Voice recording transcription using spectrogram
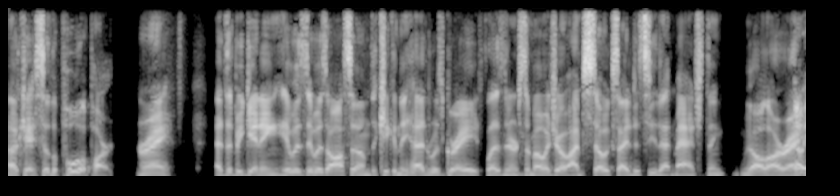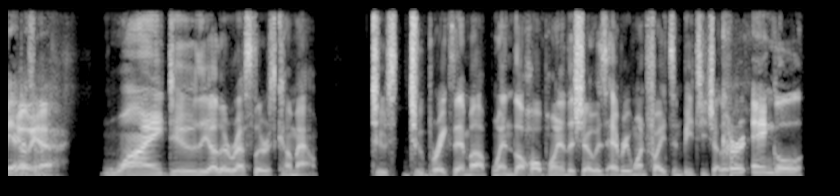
Okay, so the pull apart, right? At the beginning, it was it was awesome. The kick in the head was great. Lesnar and Samoa Joe. I'm so excited to see that match. I think we all are, right? Oh, yeah, oh definitely. yeah. Why do the other wrestlers come out to to break them up when the whole point of the show is everyone fights and beats each other? up? Kurt Angle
